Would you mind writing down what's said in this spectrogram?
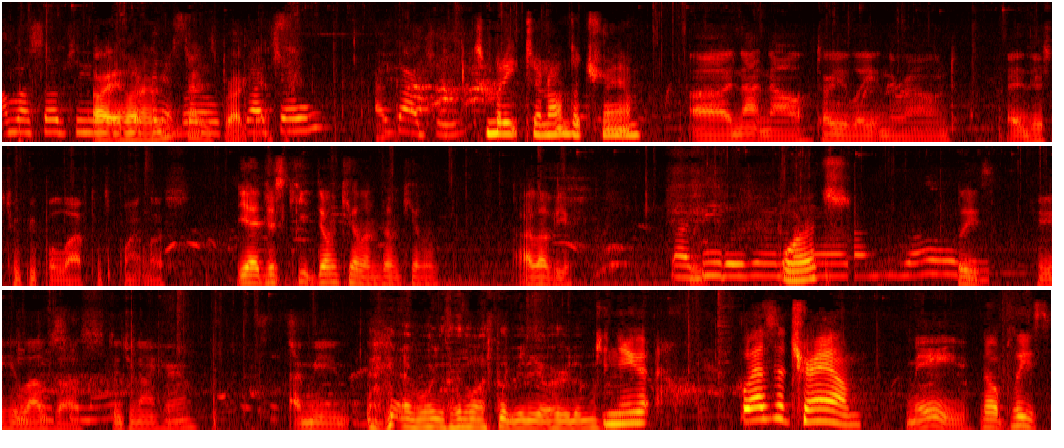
I'm gonna sub to you. Alright, hold on, let me minute, start this broadcast. Got you. I got you. Somebody turn on the tram. Uh, not now. It's already late in the round. Uh, There's two people left. It's pointless. Yeah, just keep. Don't kill him. Don't kill him. I love you. My Beatles in the What? car, I'm rolling. Please. He, he loves us. Did you not hear him? I mean, everyone's gonna watch the video. Heard him. Can you? Who has the tram? Me. No, please.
